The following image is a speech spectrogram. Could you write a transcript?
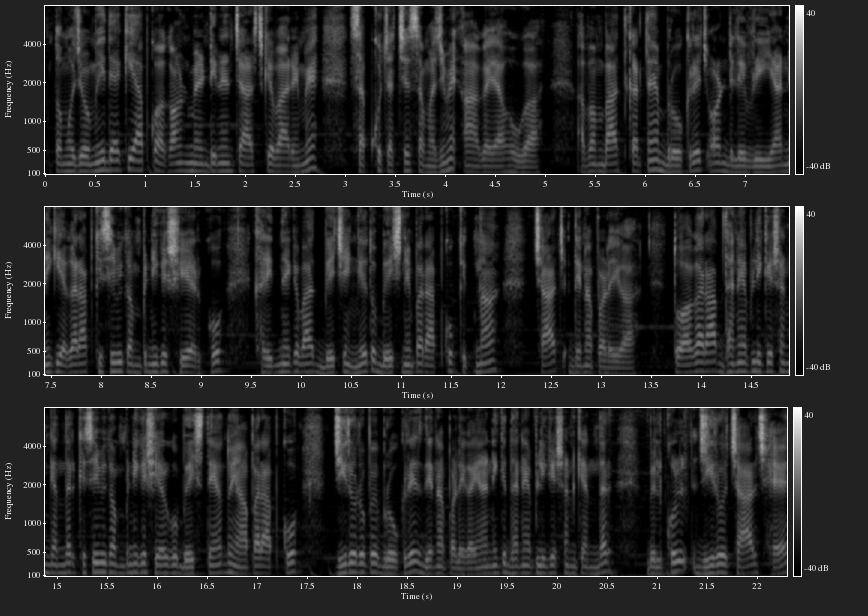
तो मुझे उम्मीद है कि आपको अकाउंट मेंटेनेंस चार्ज के बारे में सब कुछ अच्छे समझ में आ गया होगा। अब हम बात करते हैं ब्रोकरेज ऑन डिलीवरी यानी कि अगर आप किसी भी कंपनी के शेयर को ख़रीदने के बाद बेचेंगे तो बेचने पर आपको कितना चार्ज देना पड़ेगा। तो अगर आप धन एप्लीकेशन के अंदर किसी भी कंपनी के शेयर को बेचते हैं तो यहाँ पर आपको ज़ीरो रुपये ब्रोकरेज देना पड़ेगा। यानी कि धन एप्लीकेशन के अंदर बिल्कुल ज़ीरो चार्ज है।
